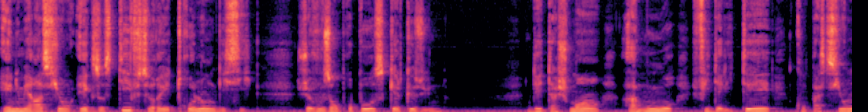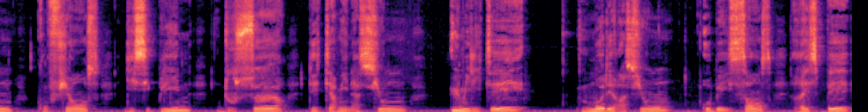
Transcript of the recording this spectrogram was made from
énumération exhaustive serait trop longue ici. Je vous en propose quelques-unes. Détachement, amour, fidélité, compassion, confiance, discipline, douceur, détermination, humilité, modération, obéissance, respect,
